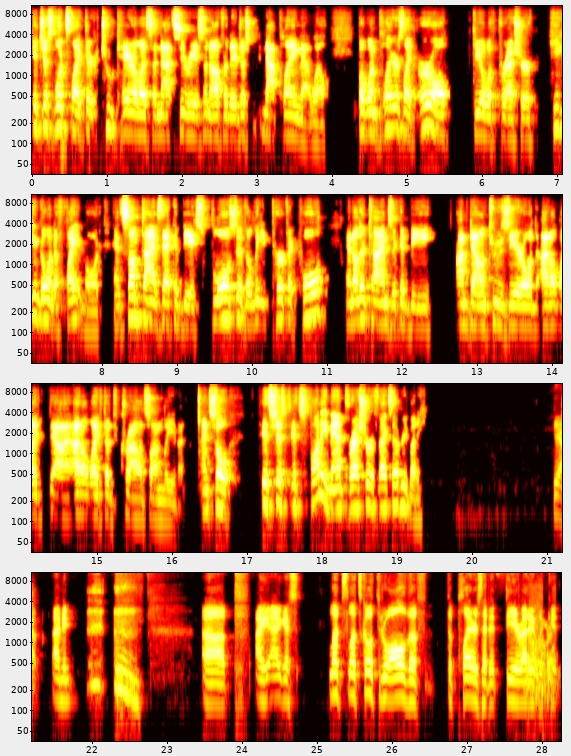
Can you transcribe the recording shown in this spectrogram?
it just looks like they're too careless and not serious enough, or they're just not playing that well. But when players like Earl deal with pressure, he can go into fight mode. And sometimes that could be explosive, elite, perfect pull. And other times it could be, I'm down 2-0 and I don't like uh, I don't like the crowd, so I'm leaving. And so it's just it's funny, man. Pressure affects everybody. Yeah. I mean uh I, I guess let's let's go through all the the players that it theoretically could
